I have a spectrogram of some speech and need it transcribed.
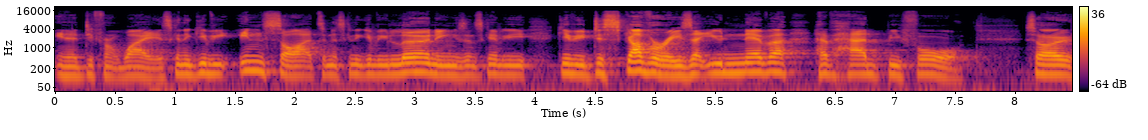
in a different way. It's going to give you insights and it's going to give you learnings and it's going to give you discoveries that you never have had before. So,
